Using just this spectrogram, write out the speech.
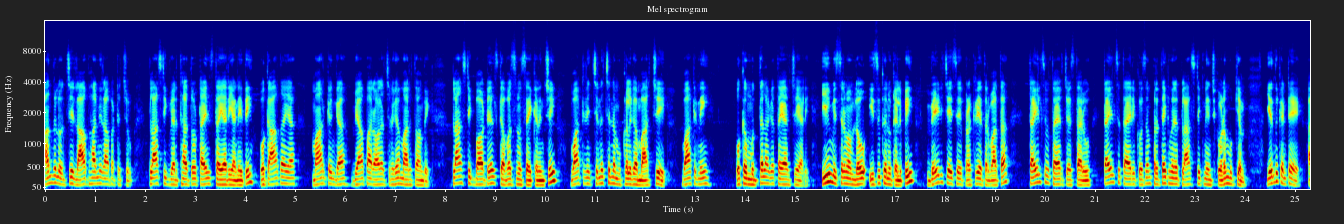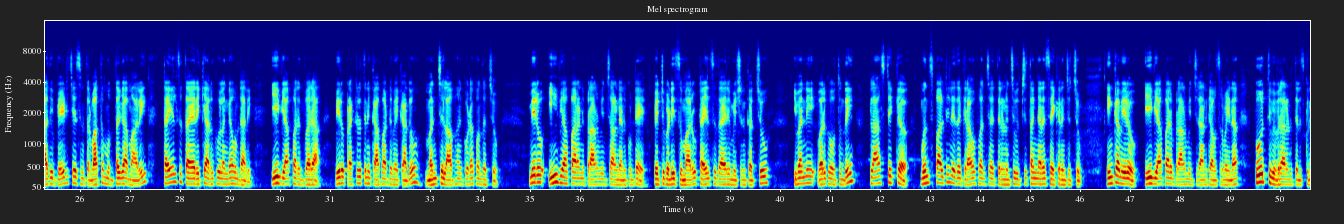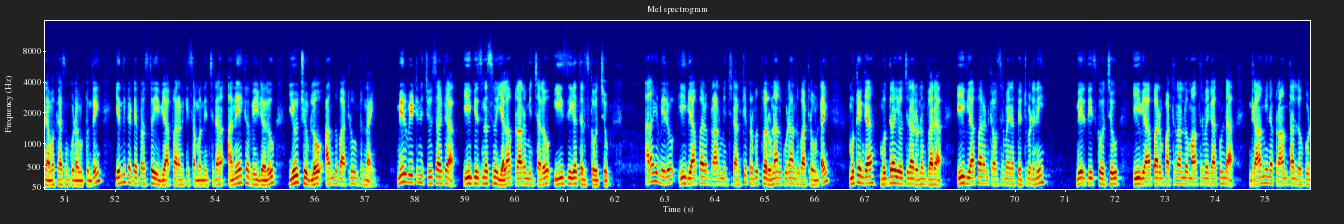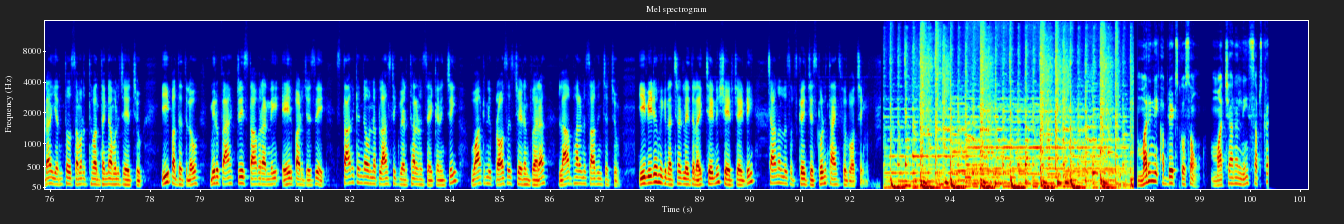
అందులోంచి లాభాన్ని రాబట్టచ్చు. ప్లాస్టిక్ వ్యర్థాలతో టైల్స్ తయారీ అనేది ఒక ఆదాయ మార్గంగా వ్యాపార ఆలోచనగా మారుతోంది. ప్లాస్టిక్ బాటిల్స్ కవర్స్ను సేకరించి వాటిని చిన్న చిన్న ముక్కలుగా మార్చి వాటిని ఒక ముద్దలాగా తయారు చేయాలి. ఈ మిశ్రమంలో ఇసుకను కలిపి వేడి చేసే ప్రక్రియ తర్వాత టైల్స్ను తయారు చేస్తారు. టైల్స్ తయారీ కోసం ప్రత్యేకమైన ప్లాస్టిక్ని ఎంచుకోవడం ముఖ్యం. ఎందుకంటే అది వేడి చేసిన తర్వాత ముద్దగా మారి టైల్స్ తయారీకి అనుకూలంగా ఉండాలి. ఈ వ్యాపారం ద్వారా మీరు ప్రకృతిని కాపాడమే కాదు మంచి లాభాన్ని కూడా పొందొచ్చు. మీరు ఈ వ్యాపారాన్ని ప్రారంభించాలని అనుకుంటే పెట్టుబడి సుమారు టైల్స్ తయారీ మిషన్ ఖర్చు ఇవన్నీ వరకు అవుతుంది. ప్లాస్టిక్ మున్సిపాలిటీ లేదా గ్రామ పంచాయతీల నుంచి ఉచితంగానే సేకరించవచ్చు ఇంకా మీరు ఈ వ్యాపారం ప్రారంభించడానికి అవసరమైన పూర్తి వివరాలను తెలుసుకునే అవకాశం కూడా ఉంటుంది. ఎందుకంటే ప్రస్తుతం ఈ వ్యాపారానికి సంబంధించిన అనేక వీడియోలు యూట్యూబ్లో అందుబాటులో ఉంటున్నాయి. మీరు వీటిని చూశాక ఈ బిజినెస్ను ఎలా ప్రారంభించాలో ఈజీగా తెలుసుకోవచ్చు. అలాగే మీరు ఈ వ్యాపారం ప్రారంభించడానికి ప్రభుత్వ రుణాలు కూడా అందుబాటులో ఉంటాయి. ముఖ్యంగా ముద్ర యోజన రుణం ద్వారా ఈ వ్యాపారానికి అవసరమైన పెట్టుబడిని మీరు తీసుకోవచ్చు. ఈ వ్యాపారం పట్టణాల్లో మాత్రమే కాకుండా గ్రామీణ ప్రాంతాల్లో కూడా ఎంతో సమర్థవంతంగా అమలు చేయొచ్చు. ఈ పద్ధతిలో మీరు ఫ్యాక్టరీ స్థావరాన్ని ఏర్పాటు చేసి స్థానికంగా ఉన్న ప్లాస్టిక్ వ్యర్థాలను సేకరించి వాటిని ప్రాసెస్ చేయడం ద్వారా లాభాలను సాధించవచ్చు ఈ వీడియో మీకు నచ్చినట్లయితే లైక్ చేయండి షేర్ చేయండి. ఛానల్ను సబ్స్క్రైబ్ చేసుకోండి. Thanks for watching. మరిన్ని అప్డేట్స్ కోసం మా ఛానల్ని సబ్స్క్రైబ్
